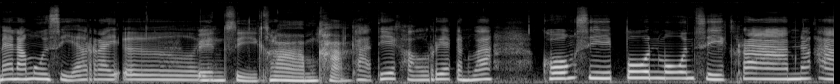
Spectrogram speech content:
แม่น้ำมูลสีอะไรเอ่ยเป็นสีครามค่ะ ค่ะที่เขาเรียกกันว่า โค้งสีปูนมูลสีครามนะคะ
